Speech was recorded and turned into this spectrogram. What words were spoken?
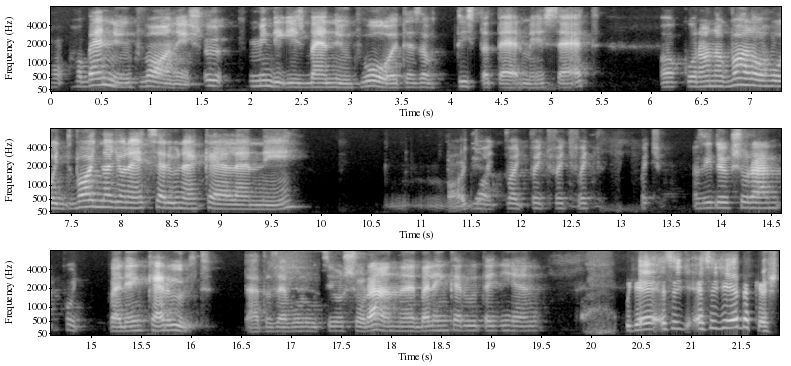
ha, ha bennünk van, és ő mindig is bennünk volt ez a tiszta természet, akkor annak valahogy vagy nagyon egyszerűnek kell lenni, vagy, vagy, vagy, vagy, vagy, vagy, vagy az idők során, hogy belénk került. Tehát az evolúció során belénk került egy ilyen... Ugye ez egy, ez egy érdekes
